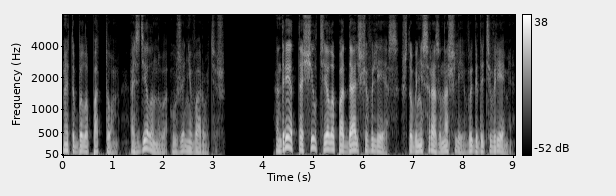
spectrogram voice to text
Но это было потом, а сделанного уже не воротишь. Андрей оттащил тело подальше в лес, чтобы не сразу нашли, выгадать время.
